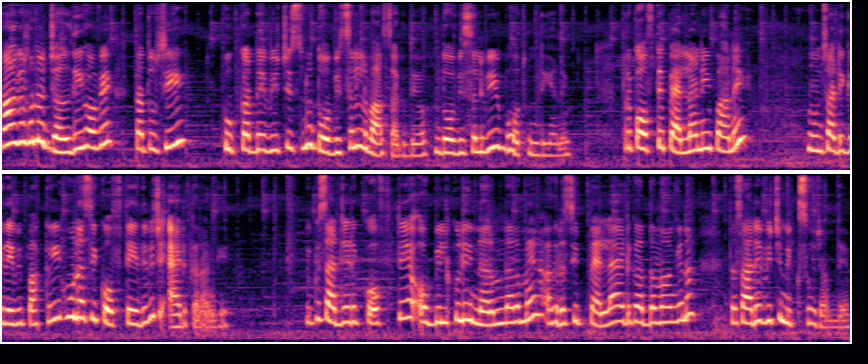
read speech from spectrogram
ਹਾਂ, ਅਗਰ ਤੁਹਾਨੂੰ ਜਲਦੀ ਹੋਵੇ ਤਾਂ ਤੁਸੀਂ ਕੁੱਕਰ ਦੇ ਵਿੱਚ ਇਸ ਨੂੰ ਦੋ ਵਿਸਲ ਲਵਾ ਸਕਦੇ ਹੋ। ਦੋ ਵਿਸਲ ਵੀ ਬਹੁਤ ਹੁੰਦੀਆਂ ਨੇ। ਪਰ ਕੋਫਤੇ ਪਹਿਲਾਂ ਨਹੀਂ ਪਾਣੇ ਹੁਣ ਸਾਡੀ ਗ੍ਰੇਵੀ ਪੱਕ ਗਈ, ਹੁਣ ਅਸੀਂ ਕੋਫਤੇ ਇਹਦੇ ਵਿੱਚ ਐਡ ਕਰਾਂਗੇ। ਕਿਉਂਕਿ ਸਾਡੇ ਜਿਹੜੇ ਕੋਫਤੇ ਆ, ਉਹ ਬਿਲਕੁਲ ਹੀ ਨਰਮ ਨਰਮ ਹੈ। ਅਗਰ ਅਸੀਂ ਪਹਿਲਾਂ ਐਡ ਕਰ ਦਵਾਂਗੇ ਨਾ, ਤਾਂ ਸਾਰੇ ਵਿੱਚ ਮਿਕਸ ਹੋ ਜਾਂਦੇ ਆ।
